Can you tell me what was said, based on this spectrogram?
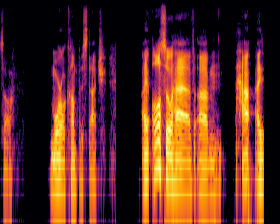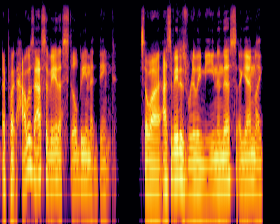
So, moral compass Dutch. I also have um how I, I put how is Aceveda still being a dink? So uh Aceveda's really mean in this again, like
